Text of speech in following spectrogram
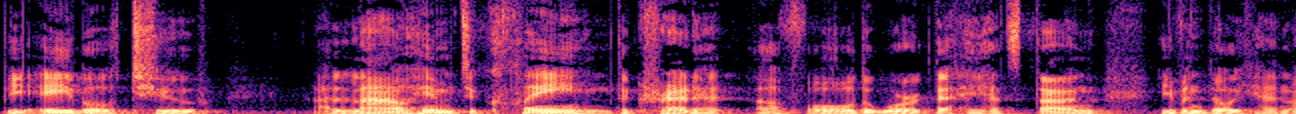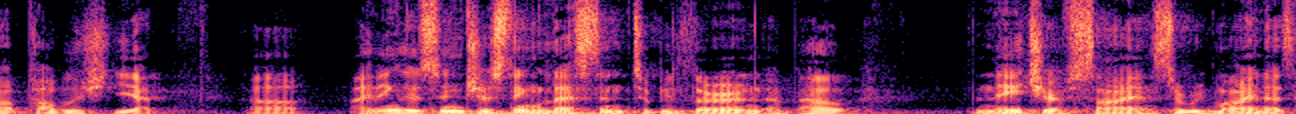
be able to allow him to claim the credit of all the work that he has done, even though he had not published yet. Uh, I think there's an interesting lesson to be learned about the nature of science to remind us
